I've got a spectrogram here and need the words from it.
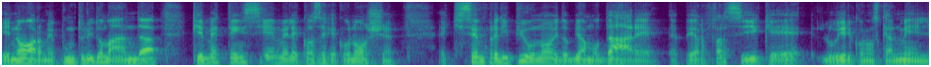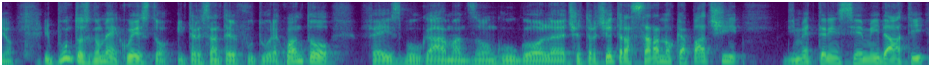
enorme punto di domanda che mette insieme le cose che conosce. E sempre di più noi dobbiamo dare eh, per far sì che lui riconosca al meglio. Il punto secondo me è questo interessante del futuro, è quanto Facebook, Amazon, Google, eccetera, eccetera, saranno capaci di mettere insieme i dati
